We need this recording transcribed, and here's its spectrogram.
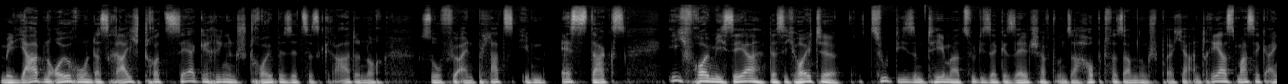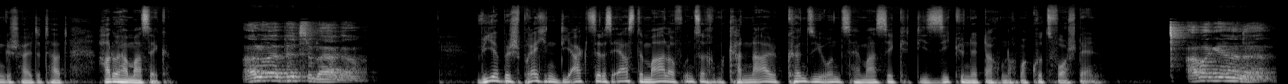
Milliarden Euro und das reicht trotz sehr geringen Streubesitzes gerade noch so für einen Platz im S-DAX. Ich freue mich sehr, dass ich heute zu diesem Thema, zu dieser Gesellschaft unser Hauptversammlungssprecher Andreas Massek eingeschaltet hat. Hallo, Herr Massek. Hallo, Herr Petzelberger. Wir besprechen die Aktie das erste Mal auf unserem Kanal. Können Sie uns, Herr Massek, die Secunet darum noch mal kurz vorstellen? Aber gerne.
